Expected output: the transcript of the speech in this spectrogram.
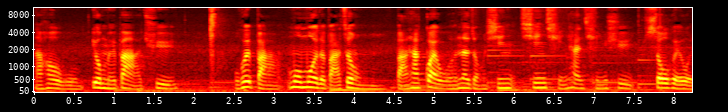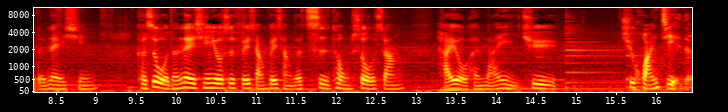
然后我又没办法去，我会把默默的把这种把他怪我的那种心心情和情绪收回我的内心。可是我的内心又是非常非常的刺痛、受伤，还有很难以去去缓解的，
